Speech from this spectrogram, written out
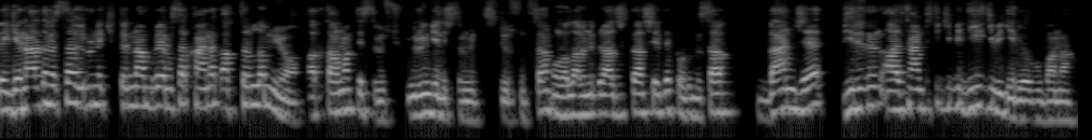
Ve genelde mesela ürün ekiplerinden buraya mesela kaynak aktarılamıyor. Aktarmak da istemiyorsun çünkü ürün geliştirmek istiyorsun sen. Oralar hani birazcık daha şeyde kalıyor. Mesela bence birinin alternatifi gibi değil gibi geliyor bu bana.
